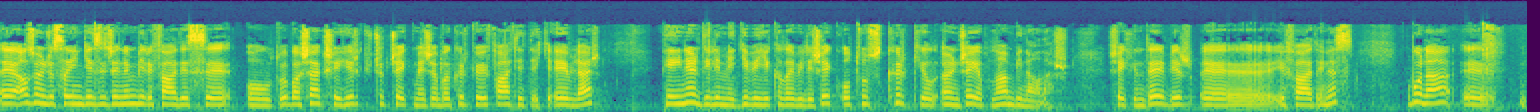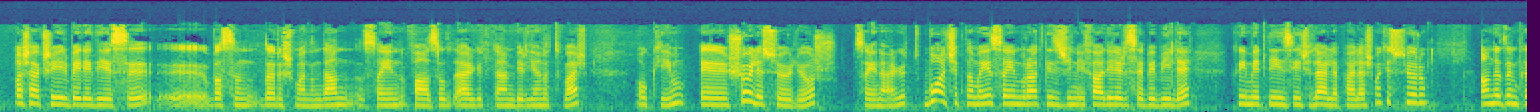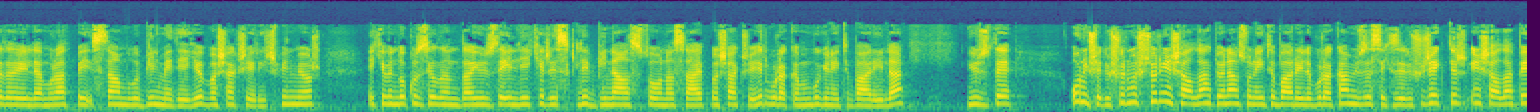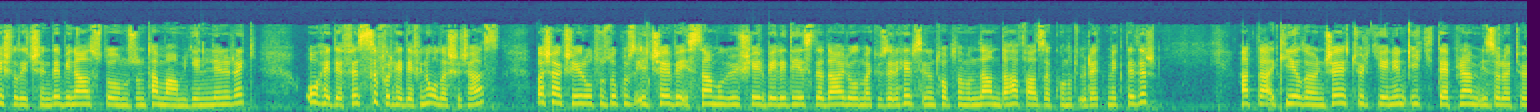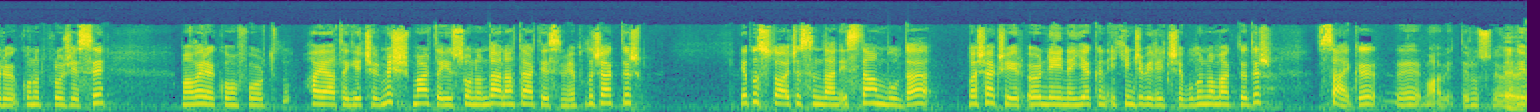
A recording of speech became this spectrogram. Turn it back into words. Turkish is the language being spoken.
Ee, az önce Sayın Gezici'nin bir ifadesi oldu. Başakşehir, Küçükçekmece, Bakırköy, Fatih'teki evler peynir dilimi gibi yıkılabilecek 30-40 yıl önce yapılan binalar şeklinde bir e, ifadeniz. Buna e, Başakşehir Belediyesi e, basın danışmanından Sayın Fazıl Ergüt'ten bir yanıt var. Okuyayım. E, şöyle söylüyor Sayın Ergüt. Bu açıklamayı Sayın Murat Gezici'nin ifadeleri sebebiyle kıymetli izleyicilerle paylaşmak istiyorum. Anladığım kadarıyla Murat Bey İstanbul'u bilmediği gibi Başakşehir'i hiç bilmiyor. 2009 yılında %52 riskli bina stoğuna sahip Başakşehir bu rakamı bugün itibarıyla %13'e düşürmüştür. İnşallah dönem sonu itibariyle bu rakam %8'e düşecektir. İnşallah 5 yıl içinde bina stoğumuzun tamamı yenilenerek o hedefe sıfır hedefine ulaşacağız. Başakşehir 39 ilçe ve İstanbul Büyükşehir Belediyesi de dahil olmak üzere hepsinin toplamından daha fazla konut üretmektedir. Hatta iki yıl önce Türkiye'nin ilk deprem izolatörü konut projesi Mavera Comfort'u hayata geçirmiş. Mart ayı sonunda anahtar teslim yapılacaktır. Yapı stoğu açısından İstanbul'da Başakşehir örneğine yakın ikinci bir ilçe bulunmamaktadır. Saygı ve muhabbetlerini sunuyorum. Evet.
